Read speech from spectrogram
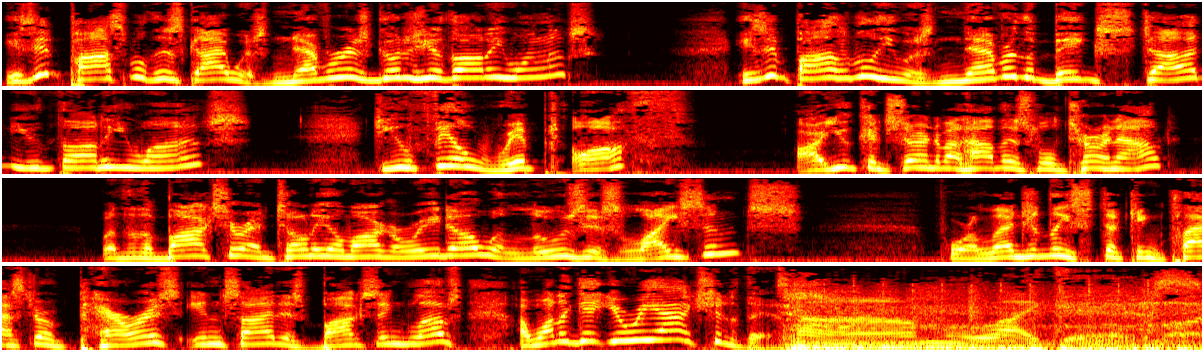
is it possible this guy was never as good as you thought he was? Is it possible he was never the big stud you thought he was? Do you feel ripped off? Are you concerned about how this will turn out? Whether the boxer Antonio Margarito will lose his license for allegedly sticking plaster of Paris inside his boxing gloves? I want to get your reaction to this. Tom Leykis.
